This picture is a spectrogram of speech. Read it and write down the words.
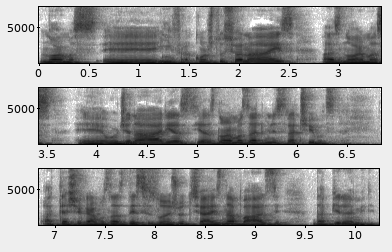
normas é, infraconstitucionais, as normas eh, ordinárias e as normas administrativas, até chegarmos nas decisões judiciais na base da pirâmide.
